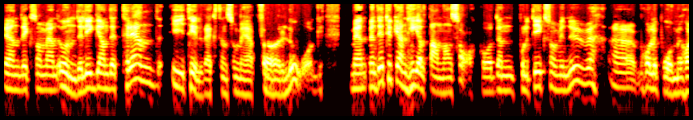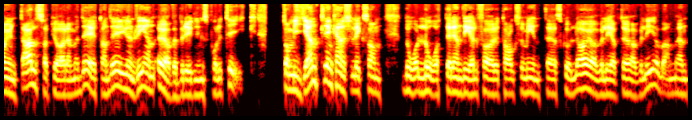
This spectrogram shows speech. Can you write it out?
en, liksom en underliggande trend i tillväxten som är för låg. Men, men det tycker jag är en helt annan sak och den politik som vi nu eh, håller på med har ju inte alls att göra med det utan det är ju en ren överbryggningspolitik som egentligen kanske liksom då låter en del företag som inte skulle ha överlevt överleva. Men,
